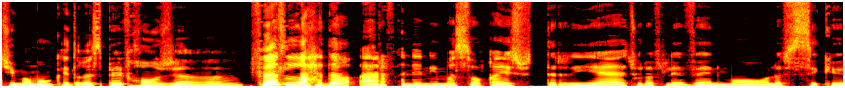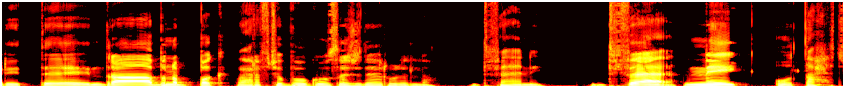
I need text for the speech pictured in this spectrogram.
تي ما مونكي دو ريسبي فرونجان في هاد اللحظة عرف أنني ما سوقيش في الدريات ولا في ليفينمون ولا في السيكوريتي. نضرب نبك. وعرفتو بوكوس اش دار ولا لا؟ دفعني. دفعني. وطحت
